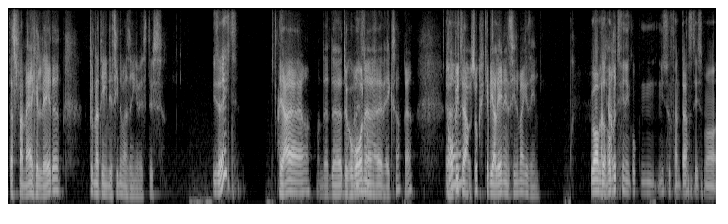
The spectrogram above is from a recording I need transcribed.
Dat is van mij geleden, toen dat die in de cinema zijn geweest. Dus. Is dat echt? Ja, ja, ja. De, de, de gewone ah, reeks. Hè. Ja. De ja, Hobbit trouwens ook. Ik heb die alleen in de cinema gezien. Ja, maar de Hobbit vind ik ook niet zo fantastisch, maar...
